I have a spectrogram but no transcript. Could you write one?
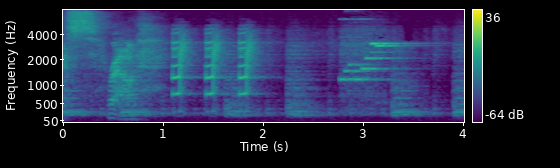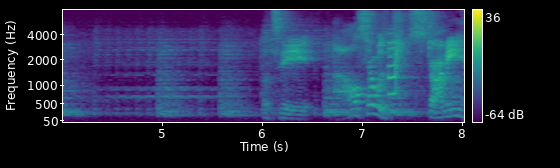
Next round. Let's see. I'll start with Starmie.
